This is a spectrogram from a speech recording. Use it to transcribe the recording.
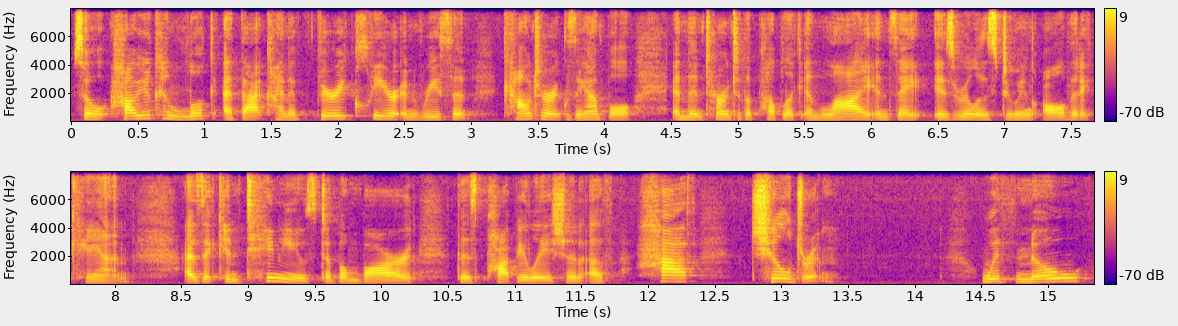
So, how you can look at that kind of very clear and recent counterexample and then turn to the public and lie and say Israel is doing all that it can as it continues to bombard this population of half children with no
